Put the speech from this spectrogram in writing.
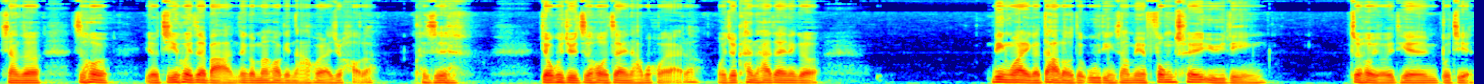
想着之后有机会再把那个漫画给拿回来就好了。可是丢过去之后再也拿不回来了，我就看他在那个另外一个大楼的屋顶上面风吹雨淋，最后有一天不见。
